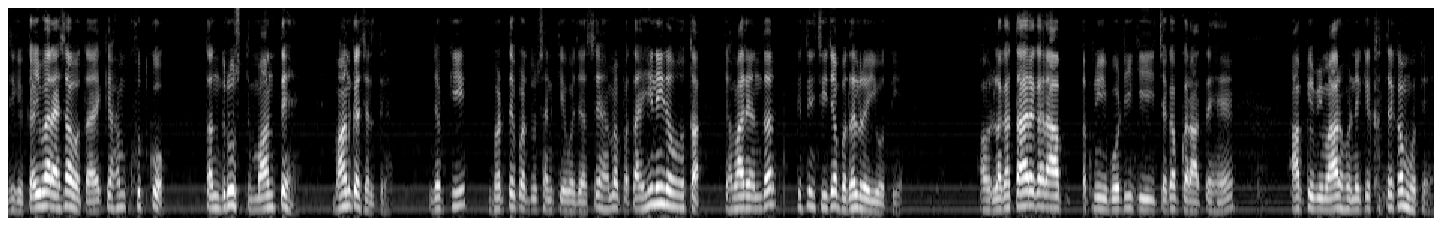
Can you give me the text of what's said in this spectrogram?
देखिए, कई बार ऐसा होता है कि हम खुद को तंदुरुस्त मानते हैं मान कर चलते हैं, जबकि बढ़ते प्रदूषण की वजह से हमें पता ही नहीं होता कि हमारे अंदर कितनी चीज़ें बदल रही होती हैं। और लगातार अगर आप अपनी बॉडी की चेकअप कराते हैं आपके बीमार होने के खतरे कम होते हैं।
